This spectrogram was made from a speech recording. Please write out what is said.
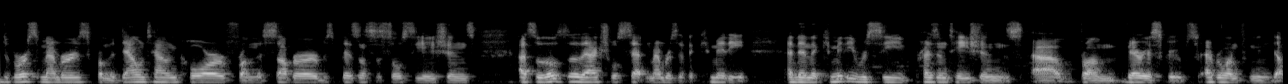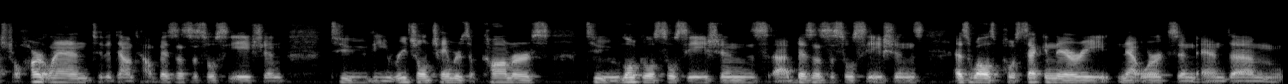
diverse members from the downtown core from the suburbs business associations uh, so those are the actual set members of the committee and then the committee received presentations uh, from various groups everyone from the industrial heartland to the downtown business association to the regional chambers of commerce to local associations, uh, business associations, as well as post-secondary networks and and um,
